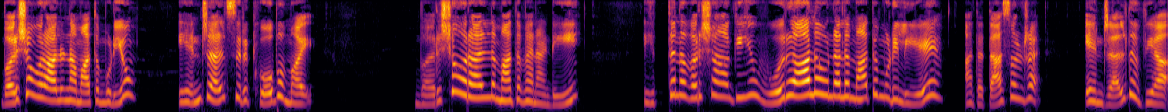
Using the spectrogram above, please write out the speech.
வருஷம் ஒரு ஆளு நான் மாத்த முடியும்? என்றாள் சிறு கோபமாய். வருஷம் ஒரு ஆள்னு மாத்த வேணாண்டி. இத்தனை வருஷம் ஆகியும் ஒரு ஆளை உன்னால மாத்த முடியலையே? அதைத்தான் சொல்றேன் என்றாள் திவ்யா.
